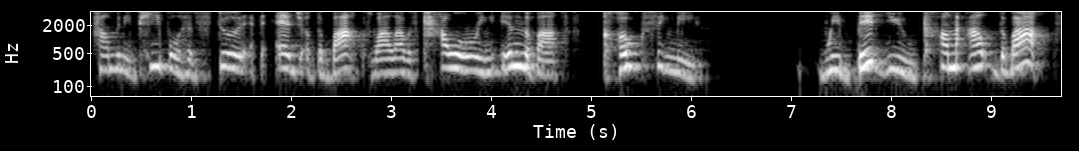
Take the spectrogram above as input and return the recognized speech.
how many people have stood at the edge of the box while I was cowering in the box, coaxing me. We bid you come out the box.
